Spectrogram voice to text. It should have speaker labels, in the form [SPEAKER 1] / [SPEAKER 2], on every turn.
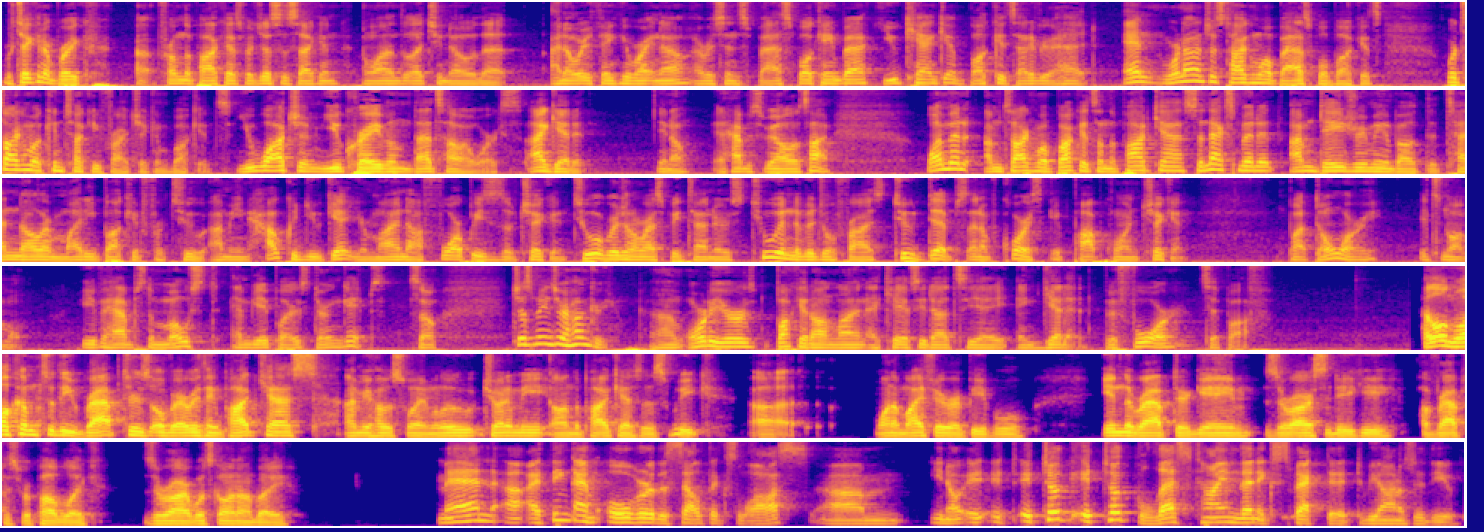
[SPEAKER 1] We're taking a break uh, from the podcast for just a second. I wanted to let you know that I know what you're thinking right now. Ever since basketball came back, you can't get buckets out of your head. And we're not just talking about basketball buckets. We're talking about Kentucky Fried Chicken buckets. You watch them, you crave them. That's how it works. I get it. You know, it happens to me all the time. One minute I'm talking about buckets on the podcast. The next minute I'm daydreaming about the $10 mighty bucket for two. I mean, how could you get your mind off four pieces of chicken, two original recipe tenders, two individual fries, two dips, and of course a popcorn chicken? But don't worry, it's normal. It even happens to most NBA players during games. So, just means you're hungry. Um, order your bucket online at kfc.ca and get it before tip off. Hello and welcome to the Raptors Over Everything podcast. I'm your host, William Lou. Joining me on the podcast this week, uh, one of my favorite people in the Raptor game, Zarar Siddiqui of Raptors Republic. Zarar, what's going on, buddy?
[SPEAKER 2] Man, uh, I think I'm over the Celtics loss. Um, you know, it, it, it, took it took less time than expected, to be honest with you.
